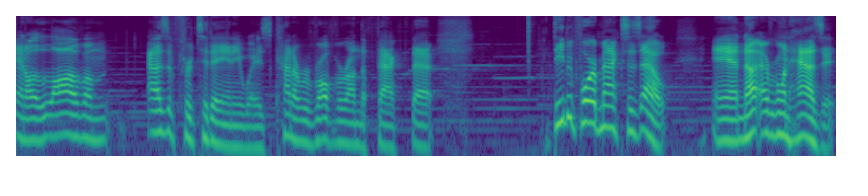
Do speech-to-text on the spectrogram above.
and a lot of them, as of for today anyways, kind of revolve around the fact that DB4 Max is out, and not everyone has it.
